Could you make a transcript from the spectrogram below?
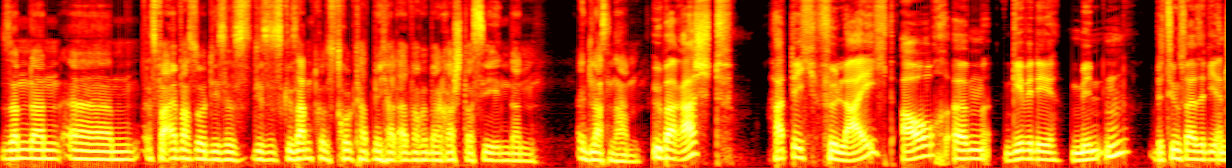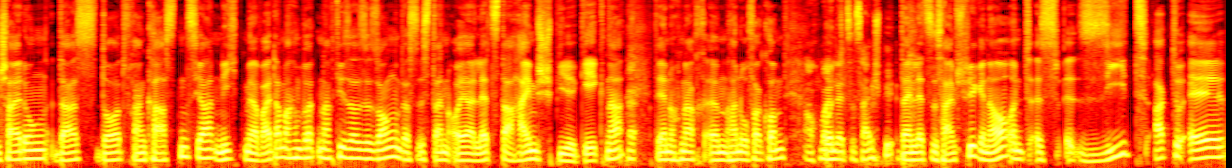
sondern ähm, es war einfach so, dieses, dieses Gesamtkonstrukt hat mich halt einfach überrascht, dass sie ihn dann entlassen haben. Überrascht hat dich vielleicht auch ähm, GWD Minden, beziehungsweise die Entscheidung, dass dort Frank Carstens ja nicht mehr weitermachen wird nach dieser Saison. Das ist dann euer letzter Heimspielgegner, ja. der noch nach ähm, Hannover kommt. Auch mein Und letztes Heimspiel. Dein letztes Heimspiel, genau. Und es sieht aktuell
